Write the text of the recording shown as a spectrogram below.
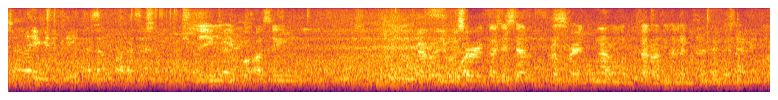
Sana i-maintain na lang para sa sitwasyon. Naingay kasi pero yung sir kasi sir na magkaroon na lang talaga sa ito.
